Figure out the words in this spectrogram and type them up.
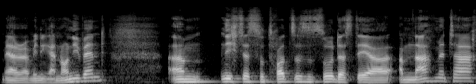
mehr oder weniger Non-Event. Ähm, nichtsdestotrotz ist es so, dass der am Nachmittag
